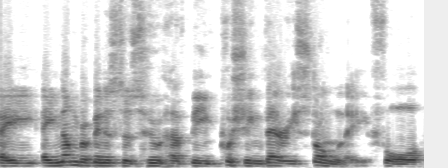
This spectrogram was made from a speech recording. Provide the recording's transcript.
a, a number of ministers who have been pushing very strongly for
